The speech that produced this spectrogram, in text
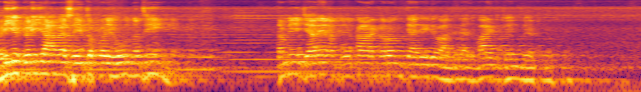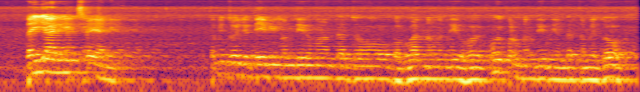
ઘડીએ ઘડીએ આવે છે, એ તો કોઈ એવું નથી. તમે જ્યારે એને પોકાર કરો ને ત્યારે એ હાજરા વાટ જોઈને બેઠો તૈયારી છે એની. તમે જોજો દેવી મંદિરમાં અંદર જો ભગવાનના મંદિર હોય, કોઈ પણ મંદિરની અંદર તમે જો,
